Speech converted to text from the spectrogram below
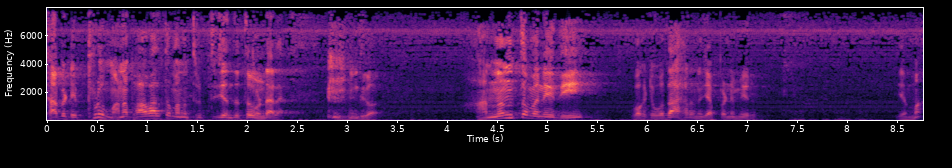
కాబట్టి ఎప్పుడు మన భావాలతో మనం తృప్తి చెందుతూ ఉండాలి. ఇదిగో అనంతం అనేది ఒకటి ఉదాహరణ చెప్పండి మీరు. ఏమ్మా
